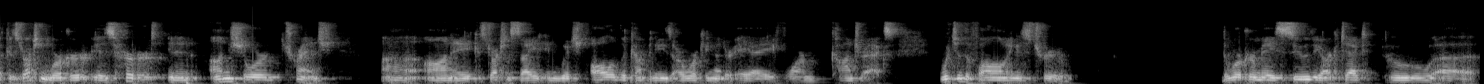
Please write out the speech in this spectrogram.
a construction worker is hurt in an unshored trench uh, on a construction site in which all of the companies are working under AIA form contracts. Which of the following is true? The worker may sue the architect who, uh,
